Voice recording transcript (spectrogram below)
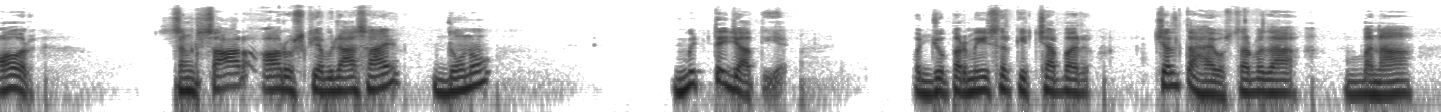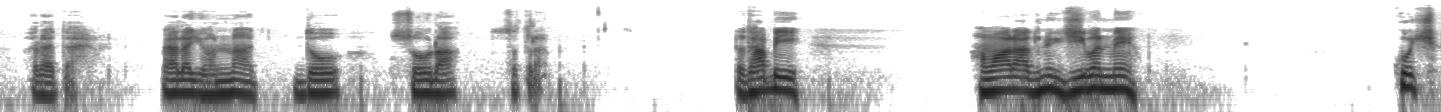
और संसार और उसकी अभिलाषाएँ दोनों मिटते जाती है, और जो परमेश्वर की इच्छा पर चलता है, वो सर्वदा बना रहता है। पहला योहन्ना दो, सोलह, सत्रह। तथापि हमारा आधुनिक जीवन में कुछ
